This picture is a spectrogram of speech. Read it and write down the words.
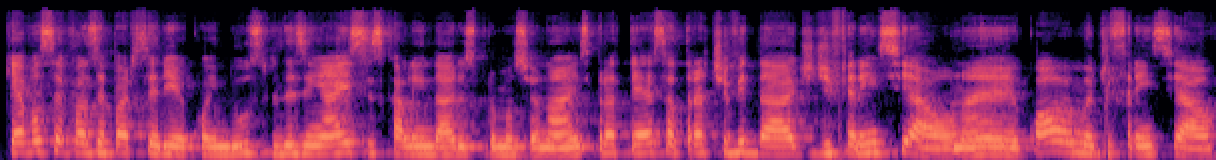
que é você fazer parceria com a indústria, desenhar esses calendários promocionais para ter essa atratividade diferencial, né? Qual é o meu diferencial?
